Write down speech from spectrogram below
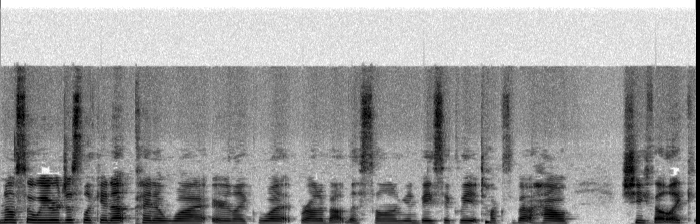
no, so we were just looking up kind of what or like what brought about this song and basically it talks about how she felt like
